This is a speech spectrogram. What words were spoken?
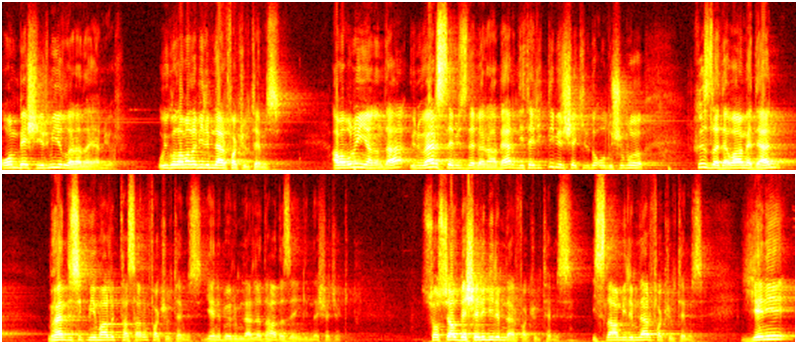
15-20 yıllara dayanıyor. Uygulamalı bilimler fakültemiz. Ama bunun yanında üniversitemizle beraber nitelikli bir şekilde oluşumu hızla devam eden mühendislik mimarlık tasarım fakültemiz. Yeni bölümlerle daha da zenginleşecek. Sosyal Beşeri Bilimler Fakültemiz, İslam İlimler Fakültemiz, yeni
